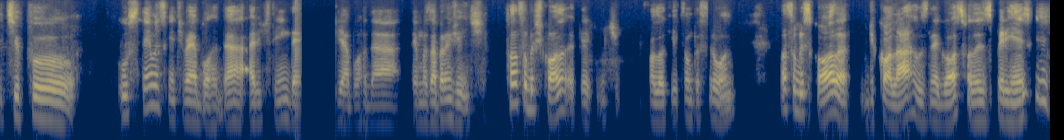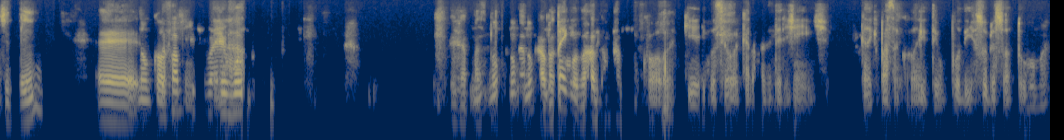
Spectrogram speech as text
E, tipo, os temas que a gente vai abordar, a gente tem ideia de abordar temas abrangentes. Fala sobre escola, que a gente falou aqui que são terceiro ano. Fala sobre escola, de colar os negócios, falar as experiências que a gente tem. É, Não coloque, forma gente. vai. Eu já Não, não, não, não, não colando. cola, que você é o cara mais inteligente. O cara que passa cola, ele tem o poder sobre a sua turma.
